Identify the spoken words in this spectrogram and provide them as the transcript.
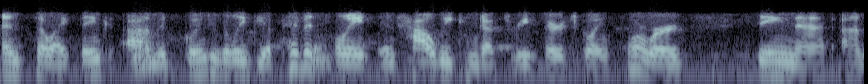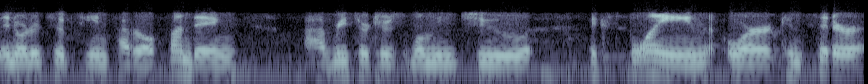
And so I think um, it's going to really be a pivot point in how we conduct research going forward, seeing that um, in order to obtain federal funding, uh, researchers will need to explain or consider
